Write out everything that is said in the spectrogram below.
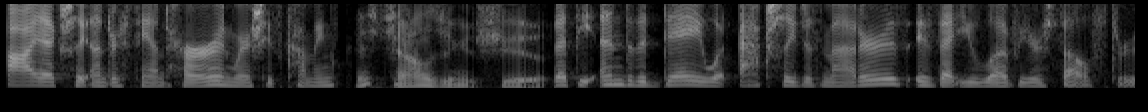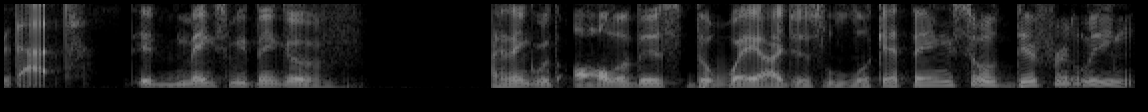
I actually understand her and where she's coming from. It's challenging as shit. But at the end of the day, what actually just matters is that you love yourself through that. It makes me think of I think with all of this, the way I just look at things so differently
